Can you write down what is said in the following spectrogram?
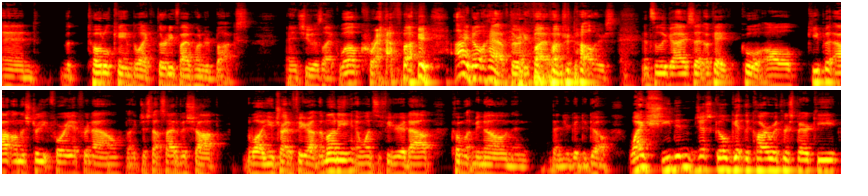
and the total came to like thirty five hundred bucks. And she was like, "Well, crap, I I don't have thirty five hundred dollars." And so the guy said, "Okay, cool. I'll keep it out on the street for you for now, like just outside of his shop, while you try to figure out the money. And once you figure it out, come let me know, and then then you're good to go." Why she didn't just go get the car with her spare key?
